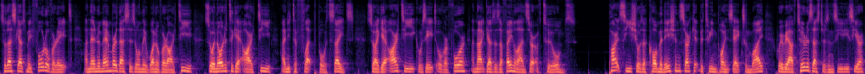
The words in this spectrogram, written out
So this gives me 4 over 8, and then remember this is only 1 over RT, so in order to get RT, I need to flip both sides. So I get RT equals 8 over 4, and that gives us a final answer of 2 ohms. Part C shows a combination circuit between points X and Y, where we have two resistors in series here,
